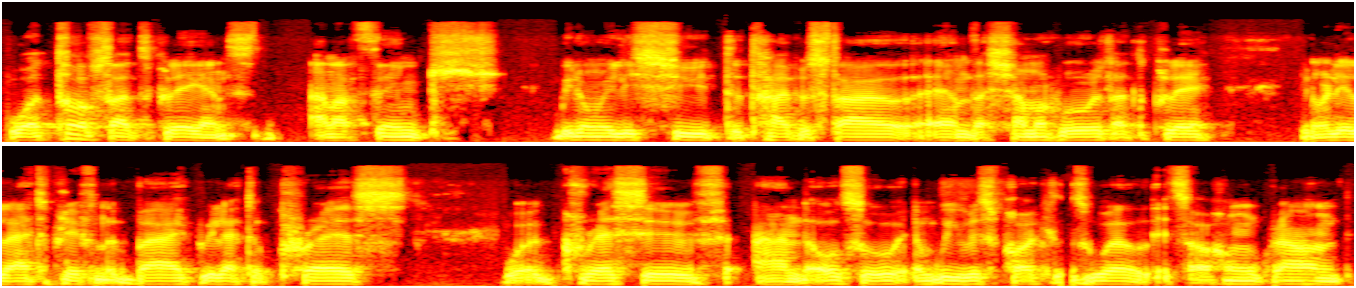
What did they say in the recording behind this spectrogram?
what tough side to play against, and I think we don't really suit the type of style um, that Shamrock Rovers like to play. We don't really like to play from the back. We like to press. We're aggressive, and also in Weavers Park as well. It's our home ground,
